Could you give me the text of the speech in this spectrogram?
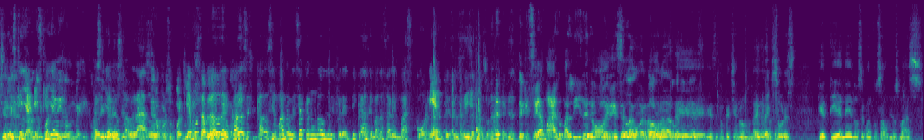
sí es que ya, es que ya, en México. Pero ya hemos hablado. Pero por supuesto. Ya hemos hablado de cada, cada semana le sacan un audio diferente y cada semana salen más corrientes sí. De que sea malo, mal líder. No, esa es la gobernadora de, de Campeche, ¿no? Laida Azores que tiene no sé cuántos audios más.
